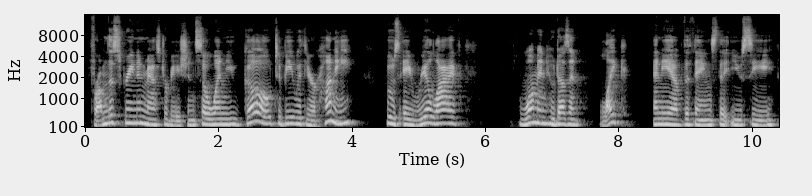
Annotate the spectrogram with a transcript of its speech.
from the screen and masturbation. So when you go to be with your honey, who's a real live woman who doesn't like any of the things that you see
